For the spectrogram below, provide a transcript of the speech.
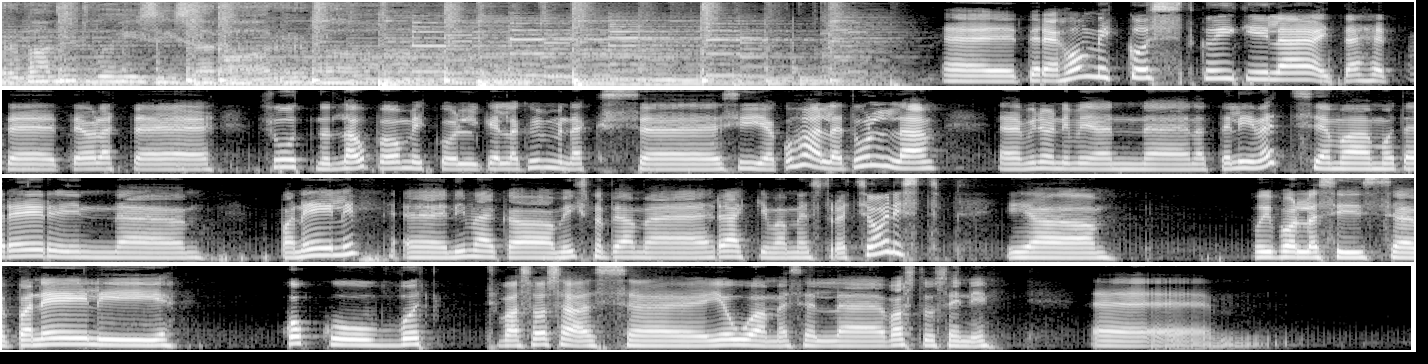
arva nüüd või siis ära arva. Eh, tere hommikust kõigile, aitäh, et eh, te olete suutnud laupäeva hommikul kella kümneks eh, siia kohale tulla. minu nimi on Natalii Mets ja ma modereerin paneeli nimega Miks me peame rääkima menstruatsioonist ja võib-olla siis paneeli kokkuvõtvas osas äh, jõuame selle vastuseni. Äh,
